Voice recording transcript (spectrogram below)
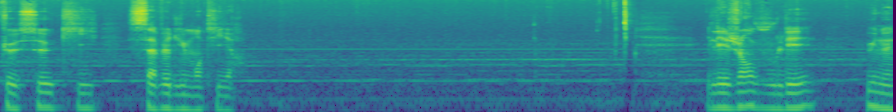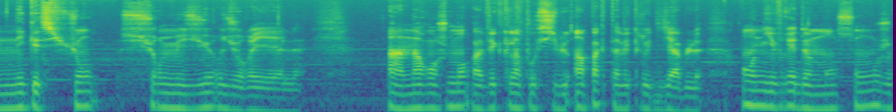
que ceux qui savaient lui mentir. Les gens voulaient une négation sur mesure du réel un arrangement avec l'impossible, un pacte avec le diable. Enivrés d'un mensonge,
